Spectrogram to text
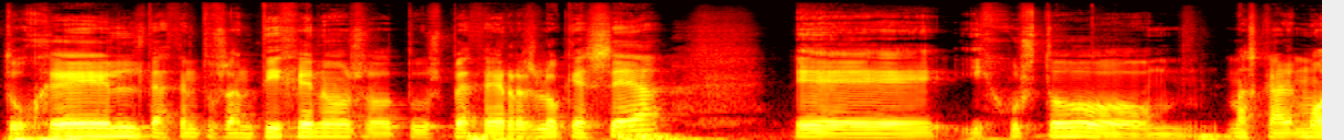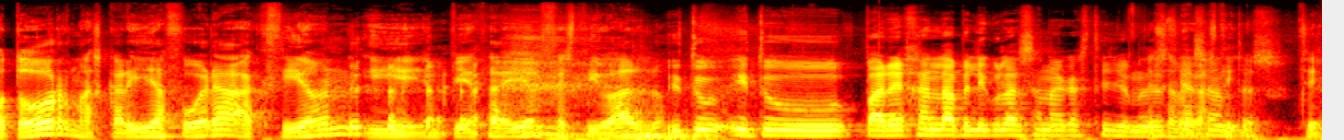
tu gel, te hacen tus antígenos o tus PCRs, lo que sea. Eh, y justo mascar- motor, mascarilla fuera, acción y empieza ahí el festival, ¿no? ¿Y tu, ¿Y tu pareja en la película es Ana Castillo? Me decías Castillo, antes. Sí.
